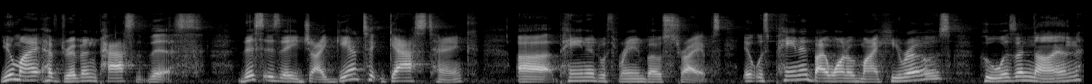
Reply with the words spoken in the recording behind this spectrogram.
you might have driven past this. This is a gigantic gas tank uh, painted with rainbow stripes. It was painted by one of my heroes, who was a nun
